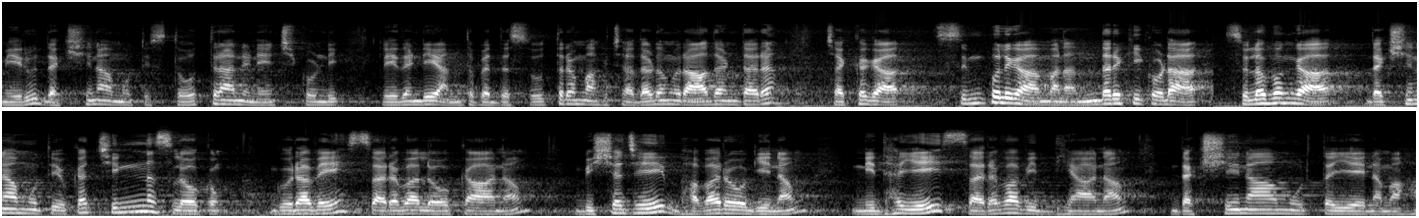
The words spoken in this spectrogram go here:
మీరు దక్షిణామూర్తి స్తోత్రాన్ని నేర్చుకోండి. లేదండి అంత పెద్ద సూత్రం మాకు చదవడం రాదంటారా? చక్కగా సింపుల్గా మనందరికీ కూడా సులభంగా దక్షిణామూర్తి యొక్క చిన్న శ్లోకం గురవే సర్వలోకానం బిషజే భవరోగిణం నిధయే సర్వ విద్యానం దక్షిణామూర్తయే నమః.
